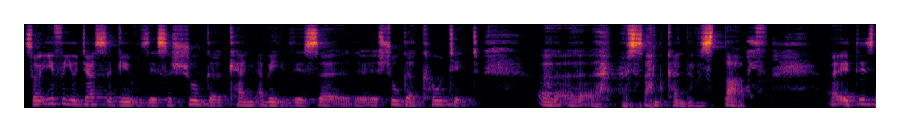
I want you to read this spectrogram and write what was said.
So if you just give this sugar can, I mean this uh, sugar coated uh, some kind of stuff, it is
